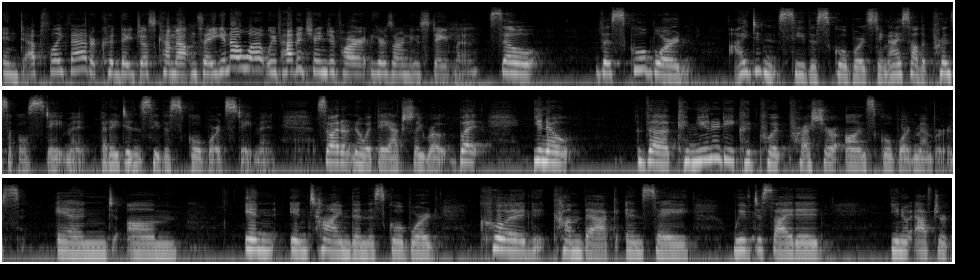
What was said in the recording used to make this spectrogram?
in depth like that, or could they just come out and say, you know what, we've had a change of heart. Here's our new statement. So the school board I didn't see the school board statement. I saw the principal's statement, but I didn't see the school board statement. So I don't know what they actually wrote. But, you know, the community could put pressure on school board members. And um, in, in time, then the school board could come back and say, we've decided, you know, after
